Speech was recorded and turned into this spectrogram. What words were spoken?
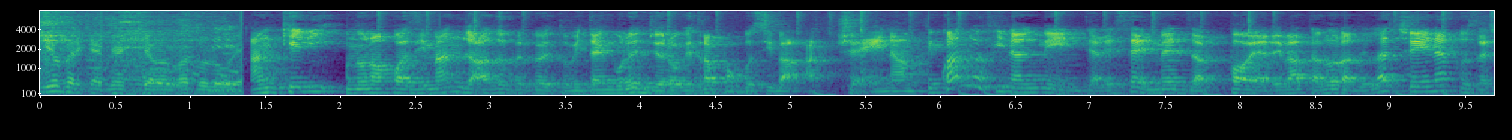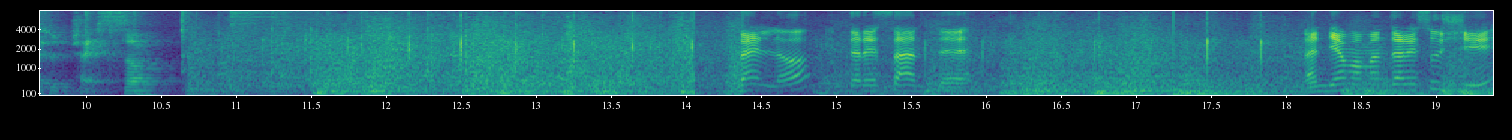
Io perché mi ha chiamato lui. Anche lì non ho quasi mangiato perché ho detto mi tengo leggero che tra poco si va a cena. E quando finalmente alle sei e mezza poi è arrivata l'ora della cena, cos'è successo? Bello? Interessante? Andiamo a mangiare sushi?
